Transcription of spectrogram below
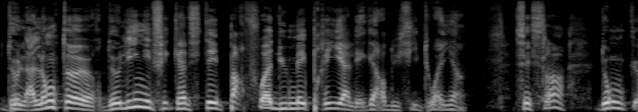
de la lenteur, de l'inefficacité, parfois du mépris à l'égard du citoyen. C'est cela. Donc,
